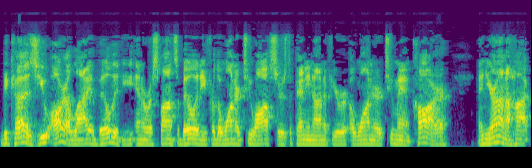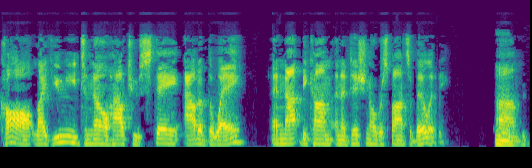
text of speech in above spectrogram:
because you are a liability and a responsibility for the one or two officers, depending on if you're a one or a two man car and you're on a hot call, like you need to know how to stay out of the way and not become an additional responsibility. Mm-hmm. Um,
